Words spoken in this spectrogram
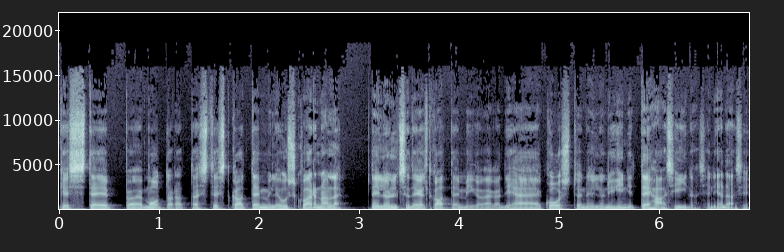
kes teeb mootorratastest KTM-ile Husqvarnale neil on üldse tegelikult KTM-iga väga tihe koostöö, neil on ühine tehas Hiinas ja nii edasi.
